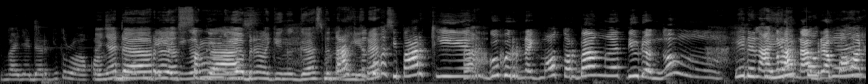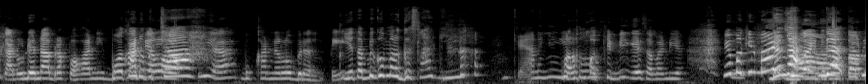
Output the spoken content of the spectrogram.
nggak nyadar gitu loh. Kalau nyadar, dia iya lagi seng, ngegas. iya bener lagi ngegas. Kita akhirnya tuh masih parkir, Ah. gue baru naik motor banget, dia udah ngeng. Iya dan Setelah akhirnya nabrak pohon kan, udah nabrak pohon nih, bukannya lo, pecah. iya, bukannya lo berhenti, Iya tapi gue melegas lagi Kayak anehnya malah gitu. makin digas sama dia. Ya makin Dan maju enggak, lagi enggak, motor. tapi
